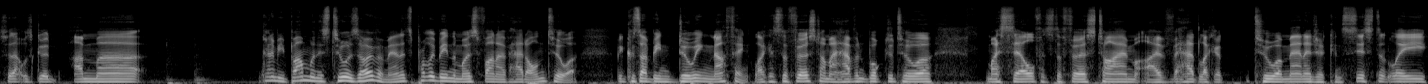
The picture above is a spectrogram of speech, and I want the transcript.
So that was good. I'm. Uh, going to be bummed when this tour's over, man. It's probably been the most fun I've had on tour because I've been doing nothing. Like, it's the first time I haven't booked a tour myself. It's the first time I've had like a tour manager consistently.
